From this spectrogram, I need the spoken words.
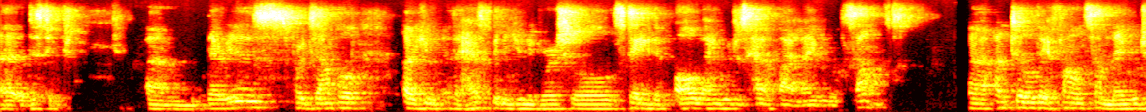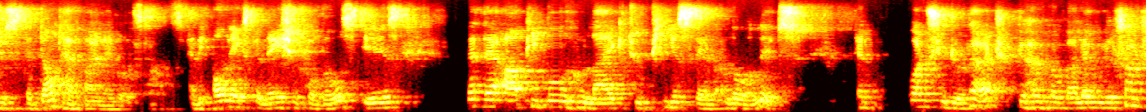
Uh, distinction. Um, there is, for example, there has been a universal saying that all languages have bilabial sounds uh, until they found some languages that don't have bilabial sounds. And the only explanation for those is that there are people who like to pierce their lower lips. And once you do that, you have no bilabial sounds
